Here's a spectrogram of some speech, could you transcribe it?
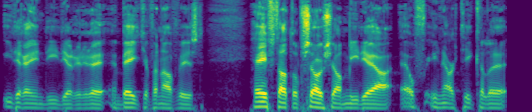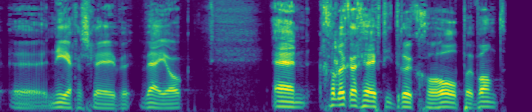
Iedereen die er eh, een beetje vanaf wist, heeft dat op social media of in artikelen neergeschreven. Wij ook. En gelukkig heeft die druk geholpen, want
